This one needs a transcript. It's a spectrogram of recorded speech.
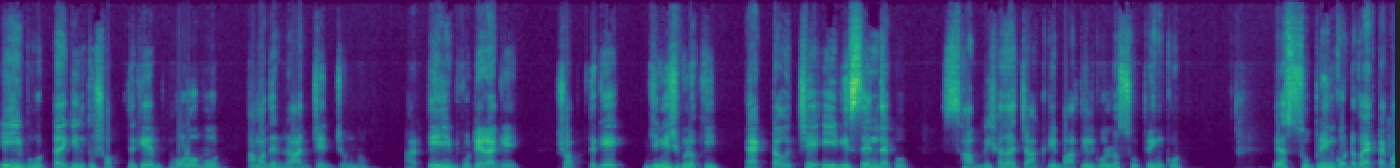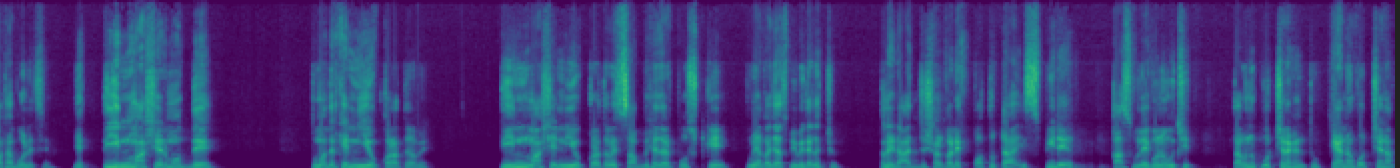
এই ভোটটাই কিন্তু সব থেকে বড় ভোট আমাদের রাজ্যের জন্য। আর এই ভোটের আগে সব থেকে জিনিসগুলো কি? একটা হচ্ছে এই রিসেন্ট দেখো ছাব্বিশ হাজার চাকরি বাতিল করল সুপ্রিম কোর্ট। এবার সুপ্রিম কোর্ট একটা কথা বলেছে যে তিন মাসের মধ্যে তোমাদেরকে নিয়োগ করাতে হবে। তিন মাসে নিয়োগ করাতে হবে ছাব্বিশ হাজার পোস্টকে। তুমি একবার জাস্ট ভেবে দেখেছ? তাহলে রাজ্য সরকারের কতটা স্পিডে কাজগুলো এগোনো উচিত তা কোনো করছে না কিন্তু। কেন করছে না?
